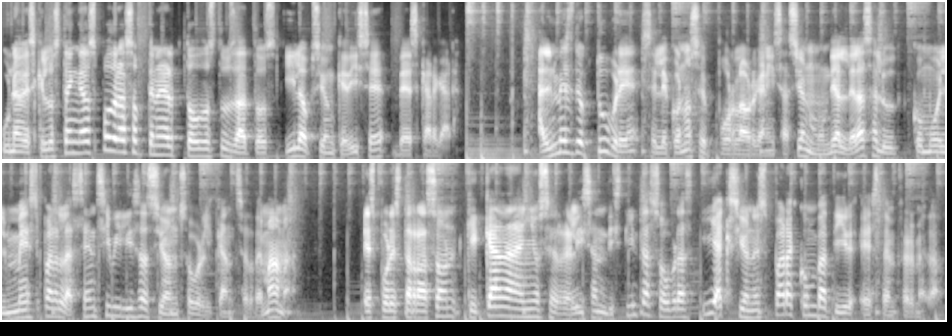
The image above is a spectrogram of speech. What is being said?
Una vez que los tengas, podrás obtener todos tus datos y la opción que dice descargar. Al mes de octubre se le conoce por la Organización Mundial de la Salud como el mes para la sensibilización sobre el cáncer de mama. Es por esta razón que cada año se realizan distintas obras y acciones para combatir esta enfermedad.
